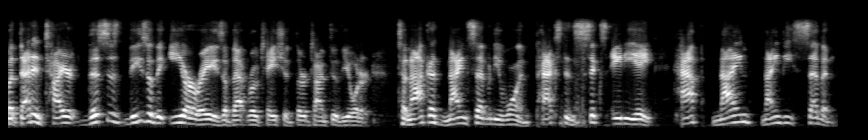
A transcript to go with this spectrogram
But that entire this is these are the ERAs of that rotation third time through the order. Tanaka 971, Paxton 688, Happ 997.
